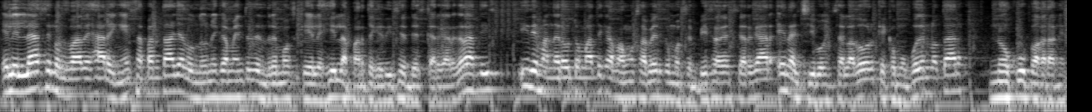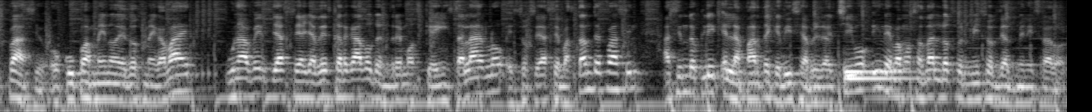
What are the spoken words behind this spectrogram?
El enlace los va a dejar en esta pantalla donde únicamente tendremos que elegir la parte que dice descargar gratis y de manera automática vamos a ver cómo se empieza a descargar el archivo instalador que como pueden notar no ocupa gran espacio, ocupa menos de 2 MB. Una vez ya se haya descargado tendremos que instalarlo, esto se hace bastante fácil haciendo clic en la parte que dice abrir archivo y le vamos a dar los permisos de administrador.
